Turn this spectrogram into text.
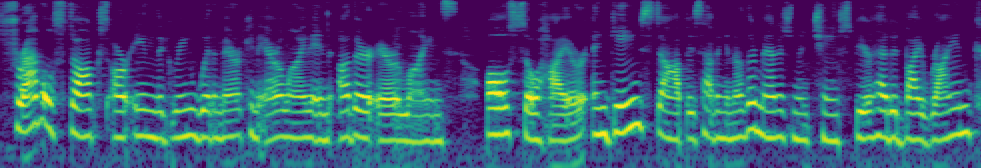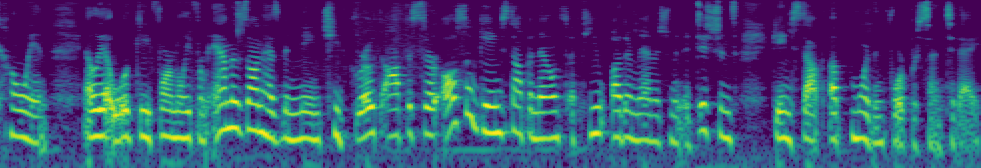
Travel stocks are in the green with American Airline and other airlines also higher. And GameStop is having another management change spearheaded by Ryan Cohen. Elliott Wilke, formerly from Amazon, has been named Chief Growth Officer. Also, GameStop announced a few other management additions. GameStop up more than 4% today.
